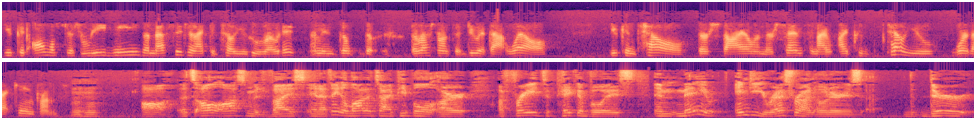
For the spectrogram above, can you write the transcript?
you could almost just read me the message, and I could tell you who wrote it. I mean, the the, the restaurants that do it that well, you can tell their style and their sense, and I, I could tell you where that came from. Mm-hmm. Oh, that's all awesome advice, and I think a lot of time people are afraid to pick a voice, and many indie restaurant owners, they're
